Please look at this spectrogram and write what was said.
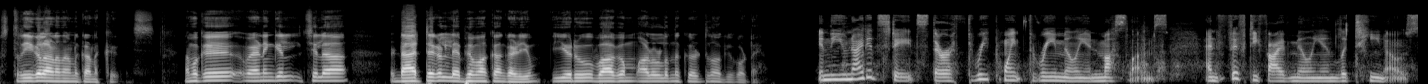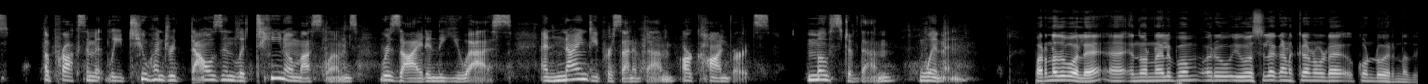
സ്ത്രീകളാണെന്നാണ് കണക്ക്. നമുക്ക് വേണമെങ്കിൽ ചില ഡാറ്റകൾ ലഭ്യമാക്കാൻ കഴിയും. ഈ ഒരു ഭാഗം ആളുകളൊന്ന് കേട്ട് നോക്കിക്കോട്ടെ. In the United States, there are 3.3 million Muslims and 55 million Latinos. Approximately 200,000 Latino Muslims reside in the US, and 90% of them are converts, most of them women. പറഞ്ഞതുപോലെ എന്ന് പറഞ്ഞാൽ ഇപ്പം ഒരു യു എസിലെ കണക്കാണ് ഇവിടെ കൊണ്ടുവരുന്നത്.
